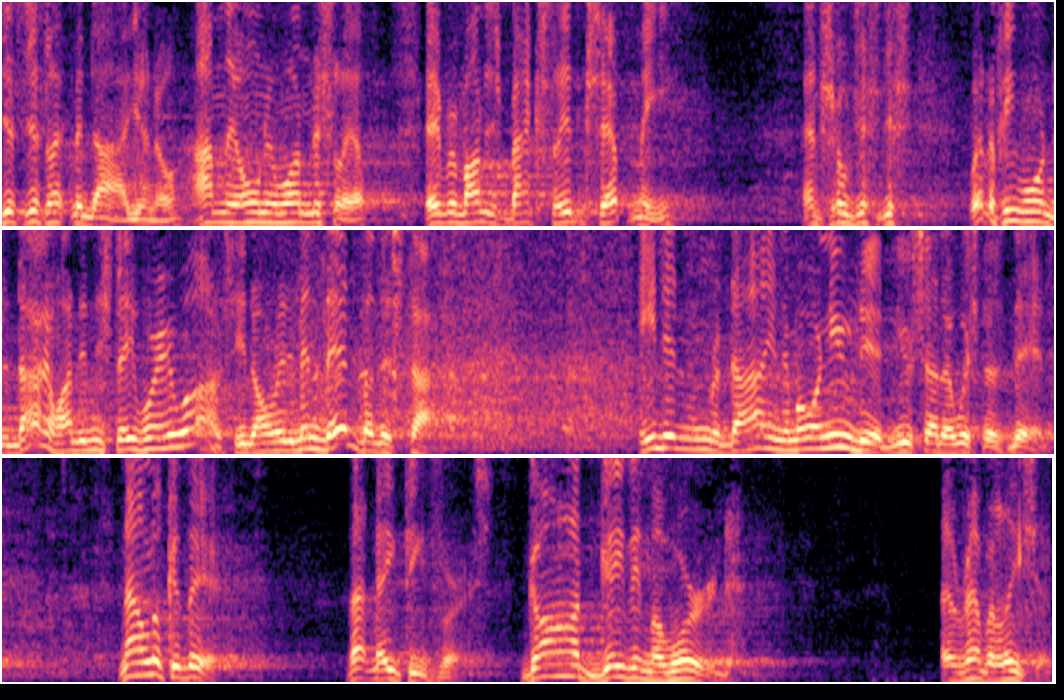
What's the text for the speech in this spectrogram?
just, just let me die, you know. I'm the only one that's left. Everybody's backslid except me. And so just, just, well, if he wanted to die, why didn't he stay where he was? He'd already been dead by this time. He didn't want to die any more than you did. You said, I wish I was dead. Now look at there. That 18th verse. God gave him a word, a revelation,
